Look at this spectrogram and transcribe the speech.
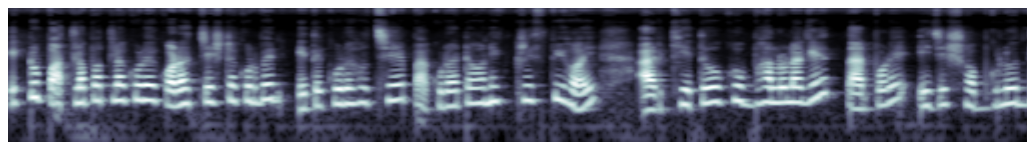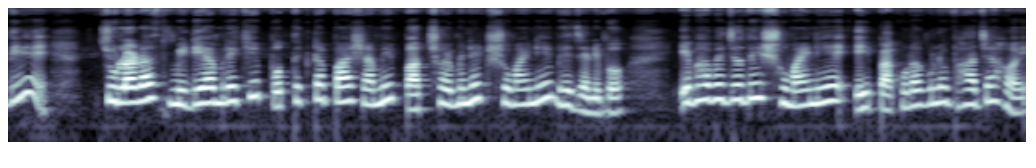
একটু পাতলা পাতলা করে করার চেষ্টা করবেন। এতে করে হচ্ছে পাকুড়াটা অনেক ক্রিস্পি হয় আর খেতেও খুব ভালো লাগে। তারপরে এই যে সবগুলো দিয়ে চুলারাস মিডিয়াম রেখে প্রত্যেকটা পাশ আমি পাঁচ ছয় মিনিট সময় নিয়ে ভেজে নেব। এভাবে যদি সময় নিয়ে এই পাকোড়াগুলো ভাজা হয়,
